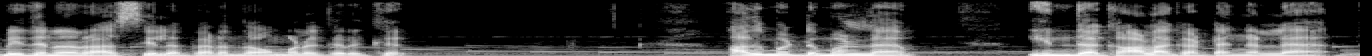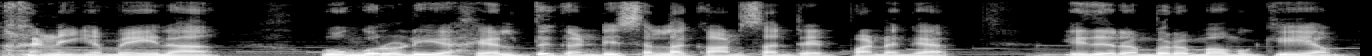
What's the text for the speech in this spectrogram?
மிதுன ராசியில் பிறந்தவங்களுக்கு இருக்குது அது மட்டுமல்ல இந்த காலகட்டங்களில் நீங்கள் மெயினாக உங்களுடைய ஹெல்த் கண்டிஷனில் கான்சன்ட்ரேட் பண்ணுங்கள் இது ரொம்ப ரொம்ப முக்கியம்.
